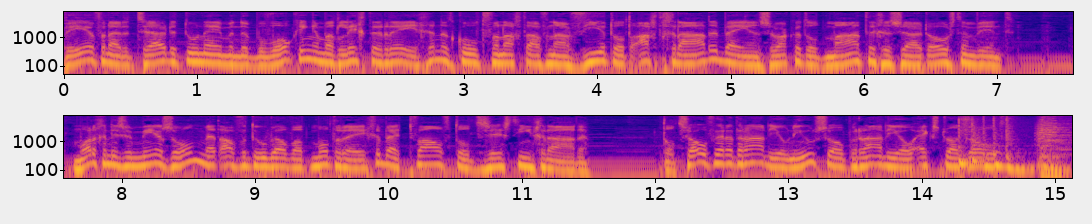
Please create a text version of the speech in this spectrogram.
weer vanuit het zuiden toenemende bewolking en wat lichte regen. Het koelt vannacht af naar 4 tot 8 graden bij een zwakke tot matige zuidoostenwind. Morgen is er meer zon met af en toe wel wat motregen bij 12 tot 16 graden. Tot zover het radionieuws op Radio Extra Gold.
